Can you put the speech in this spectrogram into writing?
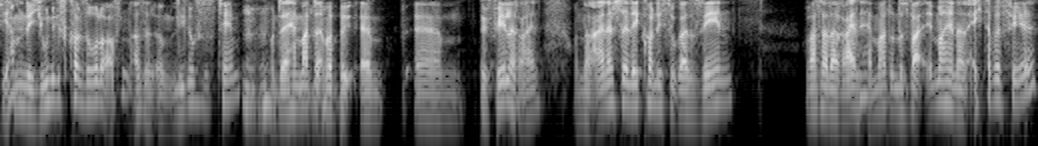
die haben eine Unix-Konsole offen, also irgendein Linux-System, Mhm. und der hämmert da immer Be ähm, ähm, Befehle rein. Und an einer Stelle konnte ich sogar sehen, was er da reinhämmert, und es war immerhin ein echter Befehl,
